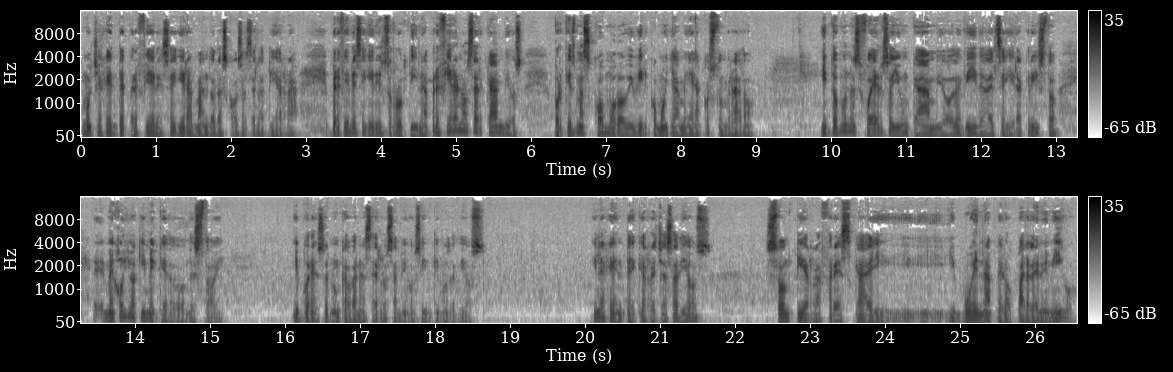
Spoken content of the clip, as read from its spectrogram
Mucha gente prefiere seguir amando las cosas de la tierra, prefiere seguir en su rutina, prefiere no hacer cambios, porque es más cómodo vivir como ya me he acostumbrado. Y toma un esfuerzo y un cambio de vida al seguir a Cristo, eh, mejor yo aquí me quedo donde estoy y por eso nunca van a ser los amigos íntimos de Dios. Y la gente que rechaza a Dios son tierra fresca y, buena, pero para el enemigo.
